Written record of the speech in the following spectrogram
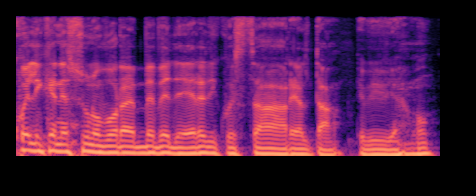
quelli che nessuno vorrebbe vedere di questa realtà che viviamo.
